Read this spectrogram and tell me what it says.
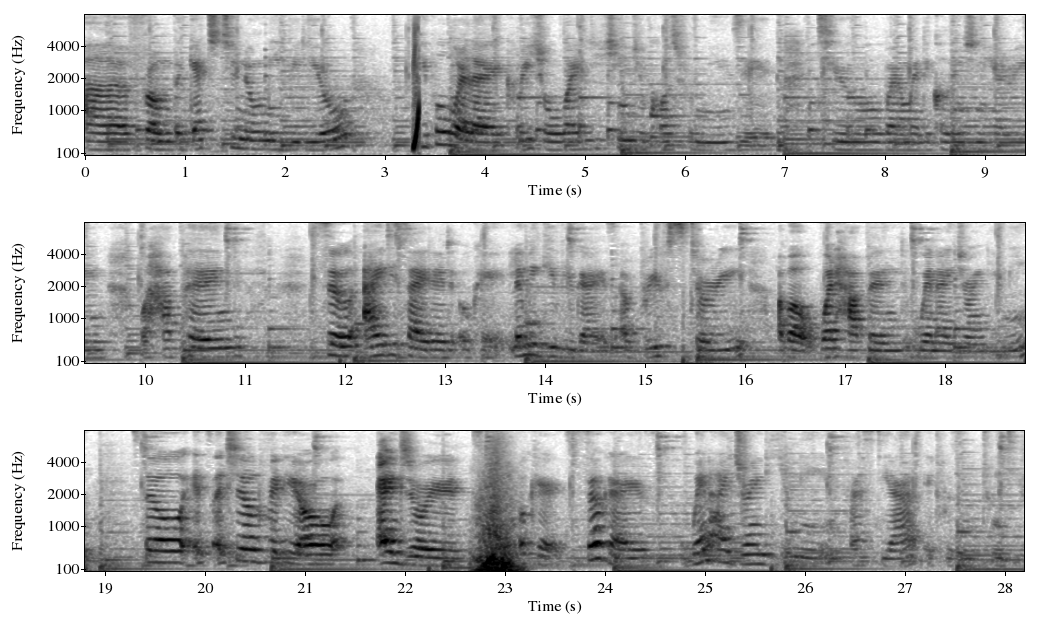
uh, from the Get to Know Me video. People were like, Rachel, why did you change your course from music to biomedical engineering? What happened? So I decided, okay, let me give you guys a brief story about what happened when I joined uni. So it's a chilled video, enjoy it. Okay, so guys, when I joined uni in first year, it was in 2015.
